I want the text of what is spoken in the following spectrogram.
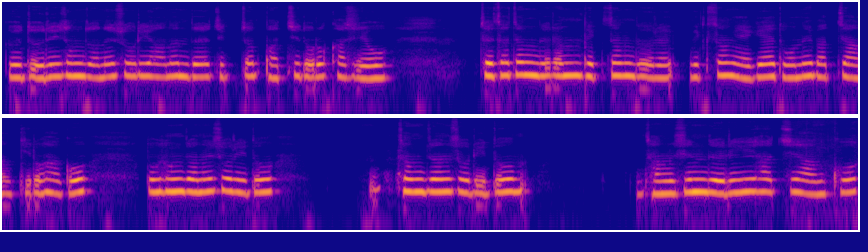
그들이 성전을 수리하는데 직접 바치도록 하시오. 제사장들은 백성들의 백성에게 돈을 받지 않기로 하고 또 성전의 수리도 성전 수리도 당신들이 하지 않고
